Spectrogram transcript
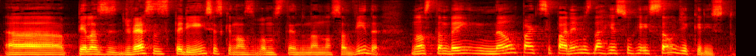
uh, pelas diversas experiências que nós vamos tendo na nossa vida, nós também não participaremos da ressurreição de Cristo.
